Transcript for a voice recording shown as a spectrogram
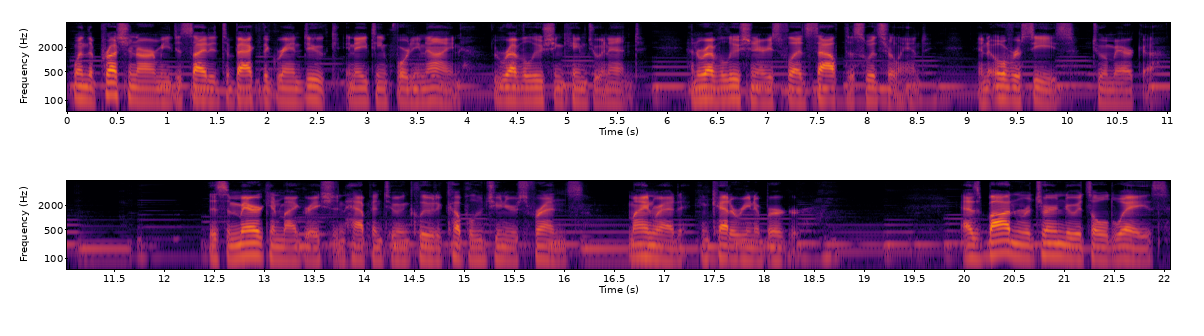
When the Prussian army decided to back the Grand Duke in 1849, the revolution came to an end, and revolutionaries fled south to Switzerland and overseas to America. This American migration happened to include a couple of Junior's friends, Meinrad and Katharina Berger. As Baden returned to its old ways,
